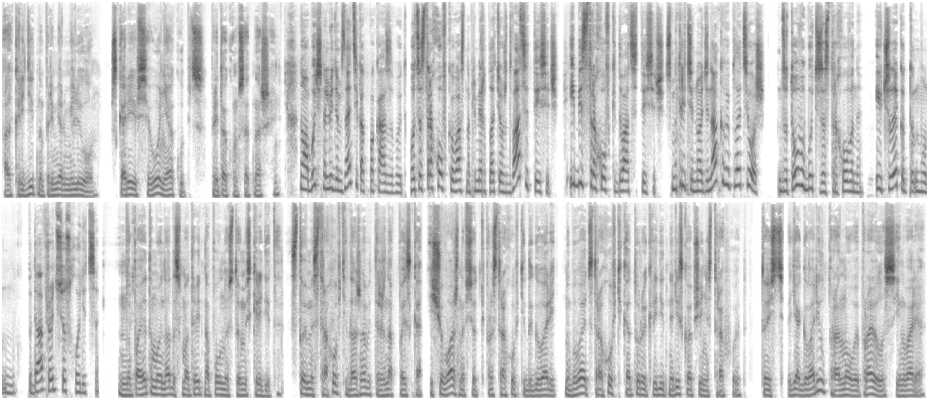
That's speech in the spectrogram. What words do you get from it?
а кредит, например, миллион скорее всего, не окупится при таком соотношении. Но обычно людям, знаете, как показывают? Вот со страховкой у вас, например, платеж 20 тысяч, и без страховки 20 тысяч. Смотрите, ну одинаковый платеж, зато вы будете застрахованы. И у человека, ну, да, вроде все сходится. Ну, поэтому и надо смотреть на полную стоимость кредита. Стоимость страховки должна быть отражена в ПСК. Еще важно все-таки про страховки договорить. Но бывают страховки, которые кредитный риск вообще не страхуют. То есть, я говорил про новые правила с января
